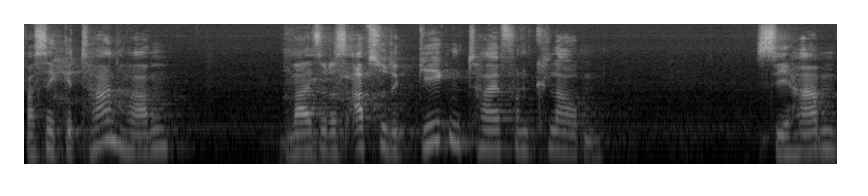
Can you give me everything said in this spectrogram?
Was sie getan haben, war also das absolute Gegenteil von Glauben. Sie haben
